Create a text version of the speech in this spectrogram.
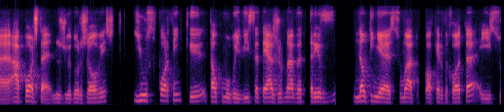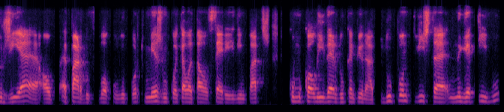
a aposta nos jogadores jovens e um Sporting que, tal como o Rui disse, até à jornada 13 não tinha somado qualquer derrota e surgia ao, a par do Futebol Clube do Porto, mesmo com aquela tal série de empates, como co-líder do campeonato. Do ponto de vista negativo,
